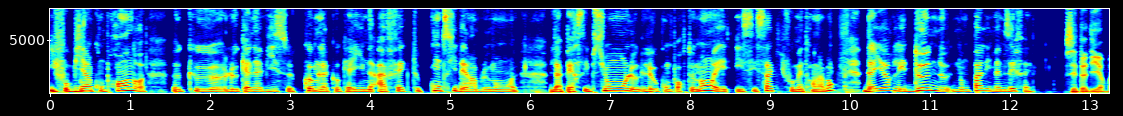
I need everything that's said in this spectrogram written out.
il faut bien comprendre euh, que euh, le cannabis, comme la cocaïne, affecte considérablement euh, la perception, le, le comportement, et, et c'est ça qu'il faut mettre en avant. D'ailleurs, les deux n'ont pas les mêmes effets. C'est-à-dire?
